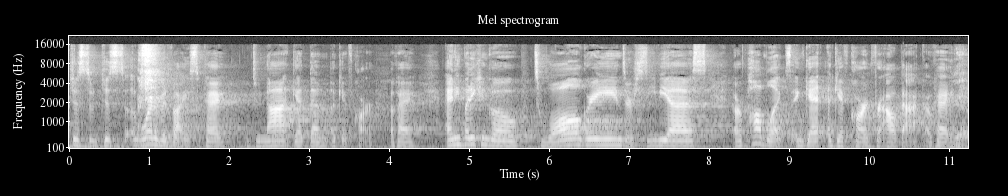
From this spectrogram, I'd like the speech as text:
just just a word of advice, okay? Do not get them a gift card, okay? Anybody can go to Walgreens or CVS or Publix and get a gift card for Outback, okay? Yeah.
